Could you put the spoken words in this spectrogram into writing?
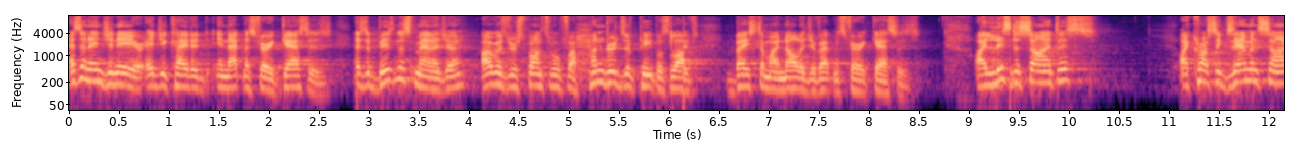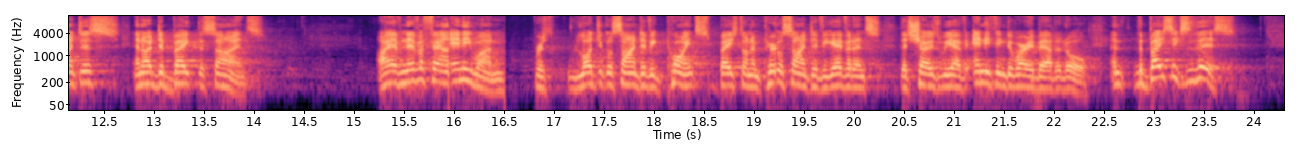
As an engineer educated in atmospheric gases, as a business manager, I was responsible for hundreds of people's lives based on my knowledge of atmospheric gases. I listen to scientists, I cross examine scientists, and I debate the science. I have never found anyone with logical scientific points based on empirical scientific evidence that shows we have anything to worry about at all. And the basics are this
